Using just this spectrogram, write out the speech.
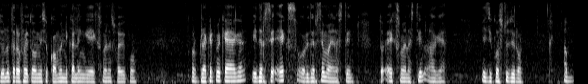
दोनों तरफ़ है तो हम इसे कॉमन निकालेंगे x माइनस फाइव को। और ब्रैकेट में क्या आएगा? इधर से x और इधर से माइनस तीन। तो x माइनस तीन आ गया। इज़ इक्वल टू ज़ीरो अब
